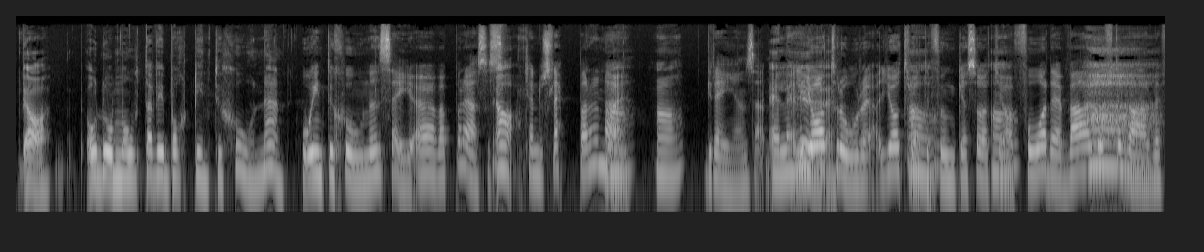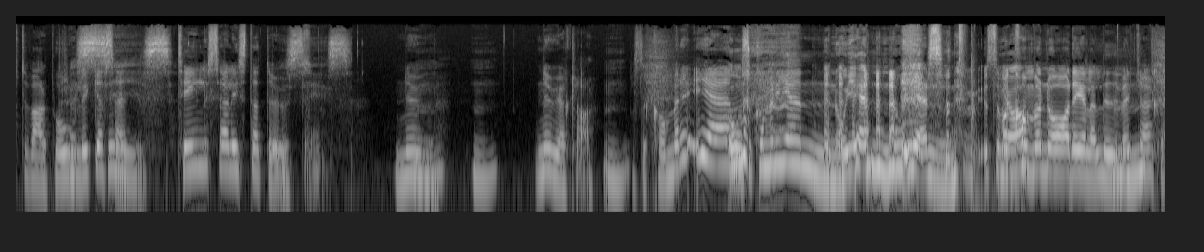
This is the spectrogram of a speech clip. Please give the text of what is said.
ja, och då motar vi bort intuitionen. Och intuitionen säger öva på det så Ja. kan du släppa den där Ja, ja. Grejen sen. Eller hur? jag tror, jag tror att Ja. det funkar så att Ja. jag får det varv efter varv efter varv på olika sätt. Precis. Tills jag listat ut, Precis. nu, nu är jag klar. Och så kommer det igen. Och så kommer det igen och igen och igen. så, så man Ja. kommer nå det hela livet kanske.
